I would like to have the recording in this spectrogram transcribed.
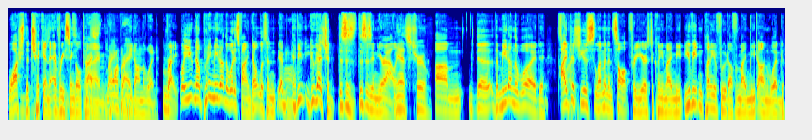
wash the chicken every single time. you don't want to put right. meat on the wood. Right. Well, you know, putting meat on the wood is fine. Don't listen. Have you? You guys should. This is this is in your alley. yeah, it's true. Um. The the meat on the wood. I've just used lemon and salt for years to clean my meat. You've eaten plenty of food off of my meat on wood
